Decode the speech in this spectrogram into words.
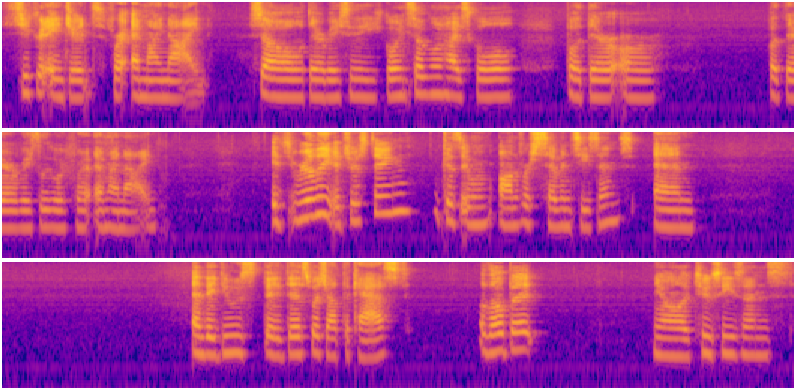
secret agents for MI9. So they're basically going to Sutherland High School, but there are but they're basically going for MI9. It's really interesting because it went on for seven seasons and and they do they did switch out the cast a little bit. You know, like two seasons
